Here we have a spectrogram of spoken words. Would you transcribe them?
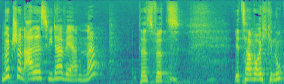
wird schon alles wieder werden, ne? Das wird's. Jetzt haben wir euch genug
